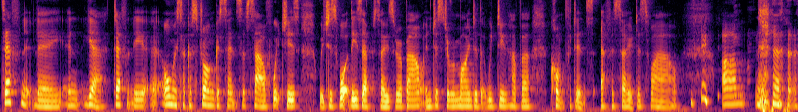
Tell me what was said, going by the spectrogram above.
Definitely, and yeah, definitely, uh, almost like a stronger sense of self, which is which is what these episodes are about. And just a reminder that we do have a confidence episode as well. Um, the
